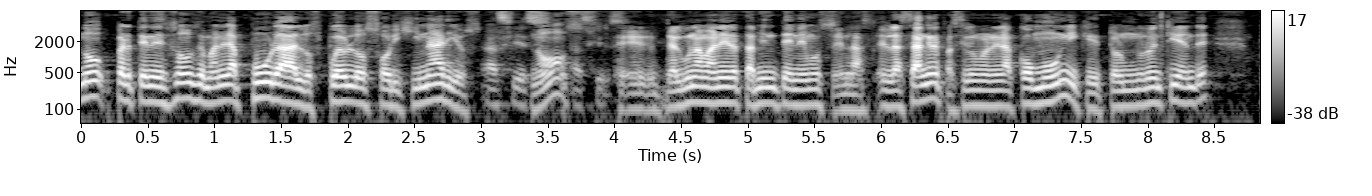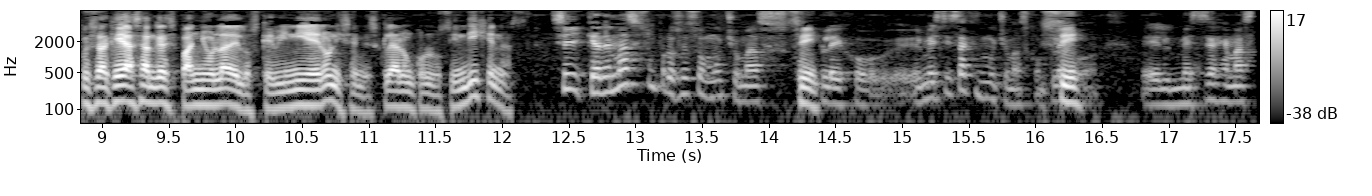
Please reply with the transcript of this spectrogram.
no pertenecemos de manera pura a los pueblos originarios, así es, ¿no? Así es. Eh, de alguna manera también tenemos en la, en la sangre, para decirlo de manera común y que todo el mundo lo entiende, pues aquella sangre española de los que vinieron y se mezclaron con los indígenas. Sí, que además es un proceso mucho más complejo. El mestizaje es mucho más complejo. El mestizaje más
